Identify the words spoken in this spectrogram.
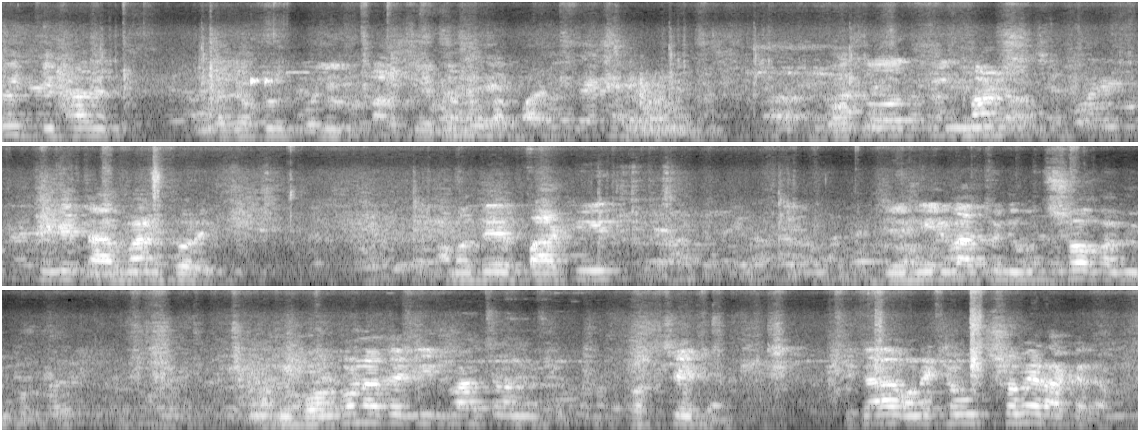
উইথ ডিফারেন্স আমরা যখন বলি, ভারতীয় জনতা পার্টি গত তিন মাস থেকে চার মাস ধরে আমাদের পার্টির যে নির্বাচনী উৎসব আমি বলব আমি বলব না যে নির্বাচন হচ্ছে এটা এটা অনেকটা উৎসবে আকারে আমার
